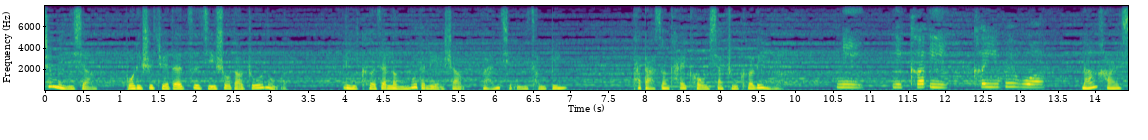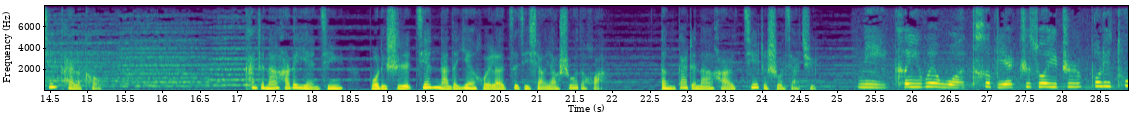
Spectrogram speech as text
这么一想，玻璃师觉得自己受到捉弄了，立刻在冷漠的脸上板起了一层冰。他打算开口下逐客令了：“你。”你可以，可以为我。男孩先开了口，看着男孩的眼睛，玻璃师艰难地咽回了自己想要说的话，等待着男孩接着说下去。你可以为我特别制作一只玻璃兔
